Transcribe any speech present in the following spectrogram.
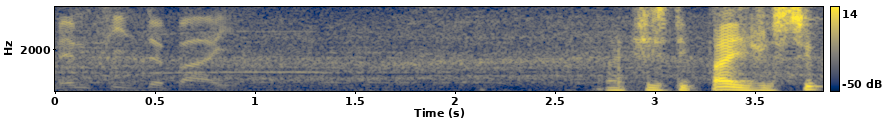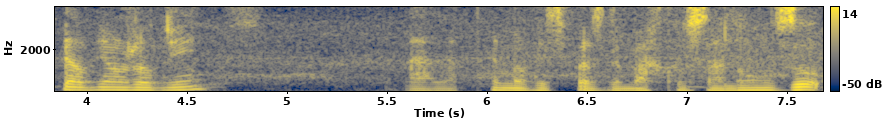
Memphis Depay. Un fils du pas, il joue super bien aujourd'hui. La très mauvaise passe de Marcos Alonso.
